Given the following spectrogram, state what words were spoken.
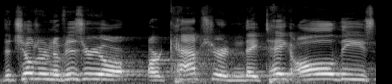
The children of Israel are captured and they take all these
